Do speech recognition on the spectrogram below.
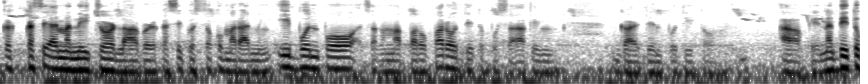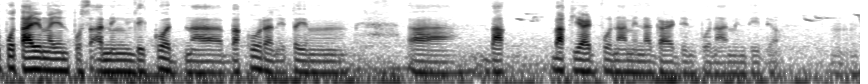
Kasi I'm a nature lover kasi gusto ko maraming ibon po at saka maparo-paro dito po sa aking garden po dito. Ah, okay, nandito po tayo ngayon po sa aming likod na bakuran. Ito yung uh, back, backyard po namin na garden po namin dito. Mm.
